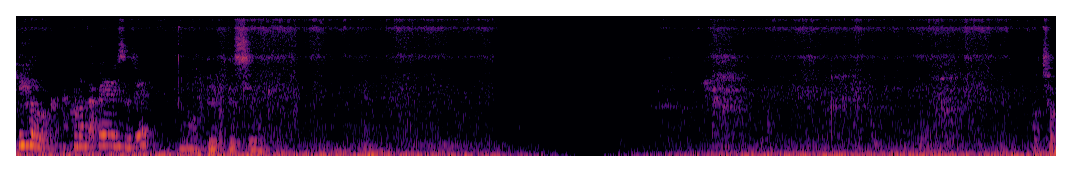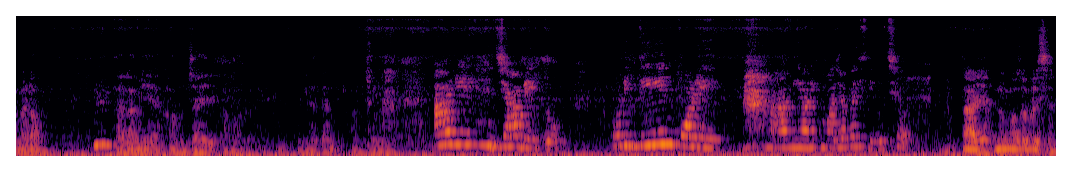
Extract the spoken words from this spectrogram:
কি হলো? এখনও তাকাই রইছো যে? দেখতেছি। আচ্ছা ম্যাডাম তাহলে আমি এখন যাই আমার বিলটা দেন আমি চলে যাই আরে যাবে তো। অনেক দিন পরে আমি অনেক মজা পাইছি বুঝছ? তাই আপনি মজা পেয়েছেন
